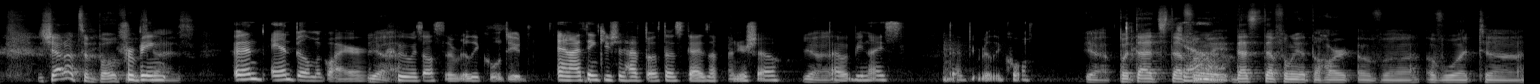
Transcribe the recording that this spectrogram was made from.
Shout out to both For those being- guys. and and Bill McGuire, Yeah. who is also a really cool dude. And I think you should have both those guys on your show. Yeah, that would be nice. That'd be really cool. yeah, but that's definitely Yeah. that's definitely at the heart of uh, of what uh,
